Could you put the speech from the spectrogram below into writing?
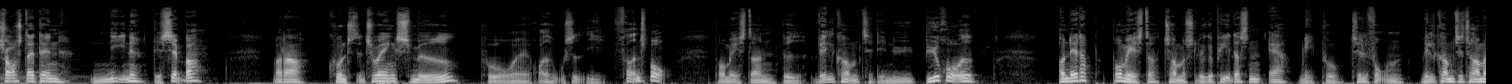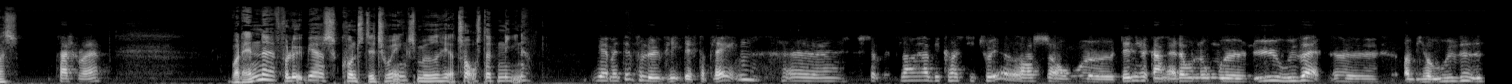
Torsdag den 9. december var der konstitueringsmøde på øh, Rådhuset i Fredensborg. Borgmesteren bød velkommen til det nye byråd, og netop borgmester Thomas Lykke Petersen er med på telefonen. Velkommen til Thomas. Tak skal du have. Hvordan forløb jeres konstitueringsmøde her torsdag den 9. Jamen, det forløb helt efter planen. Øh, som vi plejer, vi konstituerede os, og øh, denne her gang er der jo nogle øh, nye udvalg, øh, og vi har udvidet.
